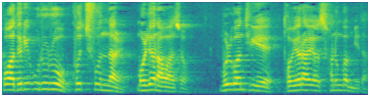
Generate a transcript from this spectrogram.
고아들이 우르르 그 추운 날 몰려 나와서 물건 뒤에 도열하여 서는 겁니다.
